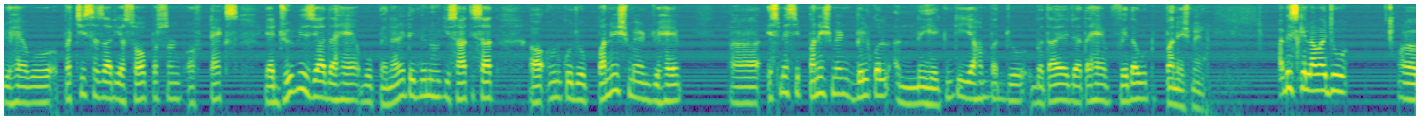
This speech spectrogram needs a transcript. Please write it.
जो है वो पच्चीस हज़ार या सौ परसेंट ऑफ़ टैक्स या जो भी ज़्यादा है वो पेनल्टी देनी होगी। साथ ही साथ उनको जो पनिशमेंट जो है इसमें से पनिशमेंट बिल्कुल नहीं है क्योंकि यहाँ पर जो बताया जाता है विदाउट पनिशमेंट अब इसके अलावा जो आ,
